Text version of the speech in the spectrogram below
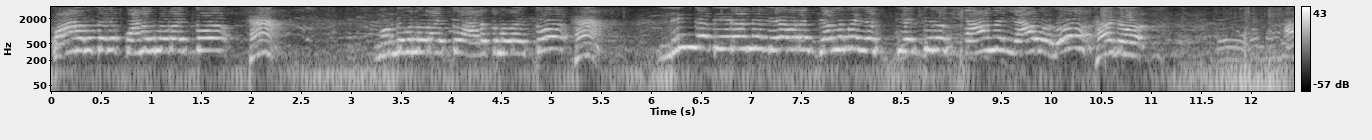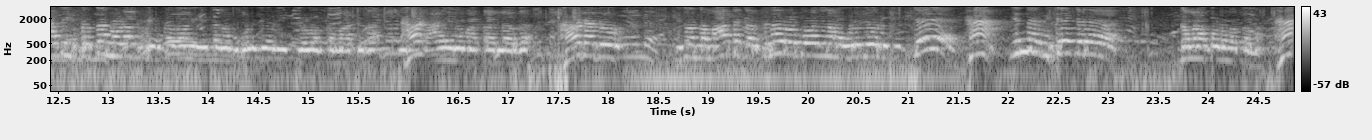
ಕ್ವಾಣವದಲ್ಲಿ ಕ್ವಾಣವನೂರಾಯ್ತು ಹಾ. ಮುಂಡಗನೂರಾಯ್ತು ಆಲಕನೂರಾಯ್ತು ಹಾ. ಲಿಂಗ ಬೀರಣ್ಣ ದೇವರ ಜನ್ಮ ಎಷ್ಟು ಎತ್ತಿದ ಸ್ಥಾನ ಯಾವುದು? ಹೌದು. ಅದು ಈ ಸದ್ದ ನೋಡಕ್ ಸಿಗ್ತದ ಇಲ್ಲ ನಮ್ಮ ಗುರುದೇವರಿಗೆ ಕೇಳುವಂತ ಹೌದ್. ನಾಳೇನು ಮಾತಾಡ್ಲಾರ್ದ? ಹೌದದು. ಇದೊಂದು ಮಾತು ಕರ್ಸನ ರೂಪವಾಗಿ ನಮ್ಮ ಗುರುದೇವರಿಗೆ ಕೇಳಿ ಹಾ. ಇನ್ನ ವಿಷಯ ಕಡೆ ಗಮನ ಕೊಡೋಣ ತಮ್ಮ. ಹಾ.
